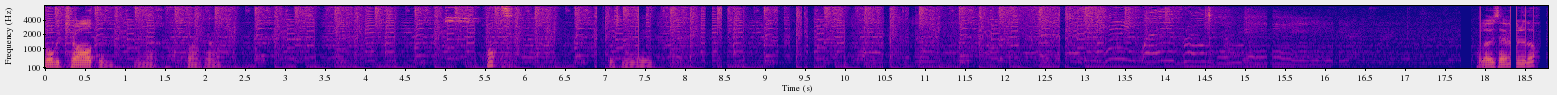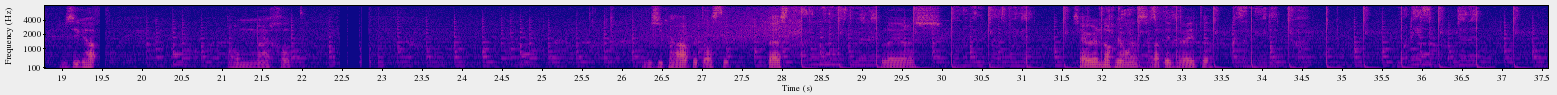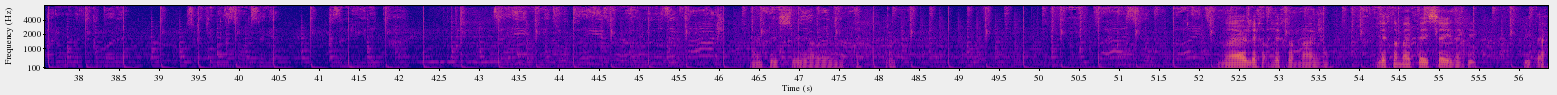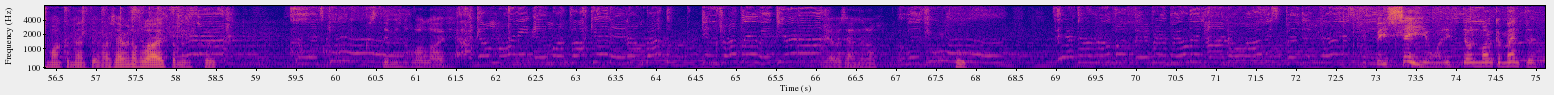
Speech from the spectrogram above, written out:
Bobby Charlton. Ja, hem. Wat? There's no way. Hallo, zijn we er nog? Muziek ha... Oh mijn god. Muziek hapert als de best Zijn we er nog jongens? Laat even weten. Nee, PC, ja. fuck. Nee, ligt, ligt aan mij man. Ligt aan mijn PC denk ik. Die heeft echt mankementen. Maar zijn we nog live? Dan is het goed. Stream is nog wel live. Ja, we zijn er nog. Oeh. Die PC jongen, die vertoont mankementen.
